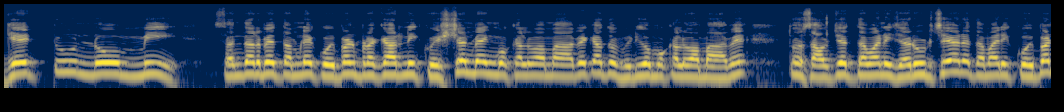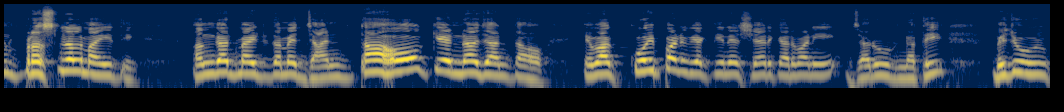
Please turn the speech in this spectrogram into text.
ગેટ ટુ નો મી સંદર્ભે તમને કોઈપણ પ્રકારની ક્વેશ્ચન બેંક મોકલવામાં આવે કાં તો વીડિયો મોકલવામાં આવે. તો સાવચેત થવાની જરૂર છે અને તમારી કોઈપણ પર્સનલ માહિતી અંગત માહિતી તમે જાણતા હો કે ન જાણતા હો, એવા કોઈ પણ વ્યક્તિને શેર કરવાની જરૂર નથી. બીજું,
